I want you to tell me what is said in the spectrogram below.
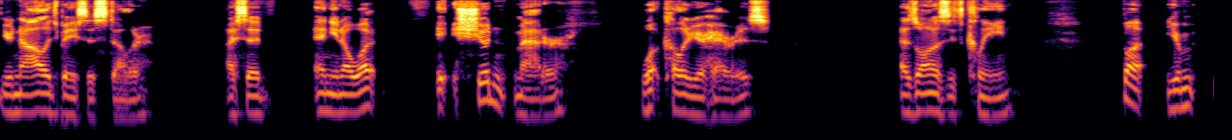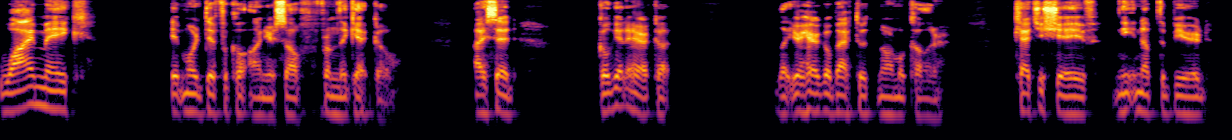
Your knowledge base is stellar. I said, and you know what? It shouldn't matter what color your hair is as long as it's clean. But you're, why make it more difficult on yourself from the get go? I said, go get a haircut, let your hair go back to its normal color, catch a shave, neaten up the beard,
